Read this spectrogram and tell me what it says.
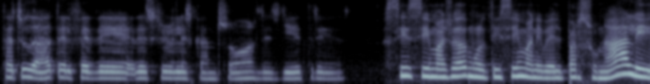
T'ha ajudat el fet d'escriure de, les cançons, les lletres? Sí, sí, m'ha ajudat moltíssim a nivell personal i,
